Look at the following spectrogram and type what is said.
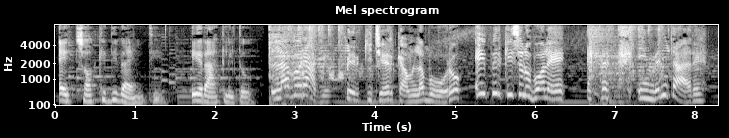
è ciò che diventi. Eraclito. Lavoradio per chi cerca un lavoro e per chi se lo vuole inventare.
